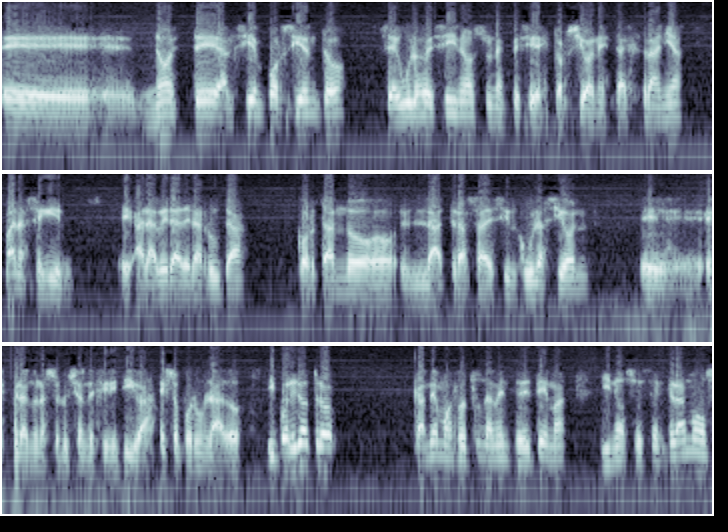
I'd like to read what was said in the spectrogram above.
eh, no esté al 100%, según los vecinos, una especie de extorsión esta extraña, van a seguir eh, a la vera de la ruta cortando la traza de circulación, eh, esperando una solución definitiva. Eso por un lado. Y por el otro, cambiamos rotundamente de tema y nos centramos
